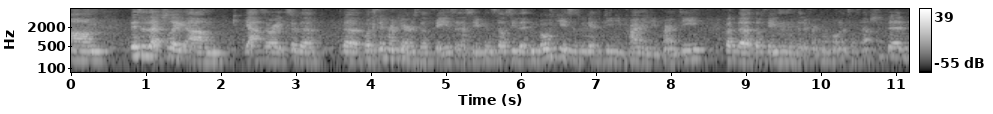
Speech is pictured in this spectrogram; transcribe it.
Um, this is actually, um, yeah, sorry, so the, the, what's different here is the phases. So you can still see that in both cases we get D, D prime and D prime D, but the, the phases of the different components has now shifted.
